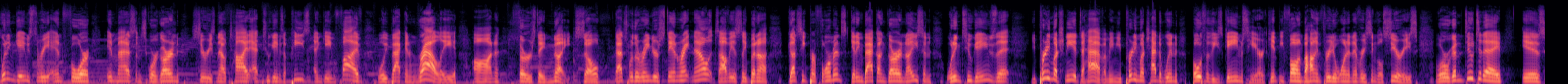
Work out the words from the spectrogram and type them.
winning games three and four in Madison Square Garden. Series now tied at two games apiece, and game five will be back in Raleigh on Thursday night. So that's where the Rangers stand right now. It's obviously been a gutsy performance, getting back on Garden ice and winning two games that you pretty much needed to have. I mean, you pretty much had to win both of these games here. Can't be falling behind three to one in every single series. What we're going to do today is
